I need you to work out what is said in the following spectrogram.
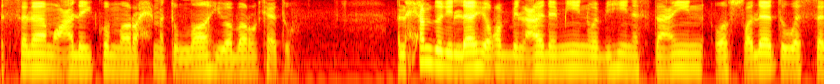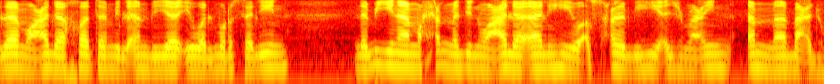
Assalamualaikum warahmatullahi wabarakatuh. Alhamdulillahi rabbil alamin wa bihi nasta'in was salatu was salamu ala khatamil anbiya'i wal mursalin nabiyyina Muhammadin wa ala alihi wa ashabihi ajma'in amma ba'du.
